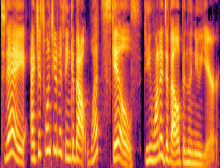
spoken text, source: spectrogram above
Today, I just want you to think about what skills do you want to develop in the new year?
